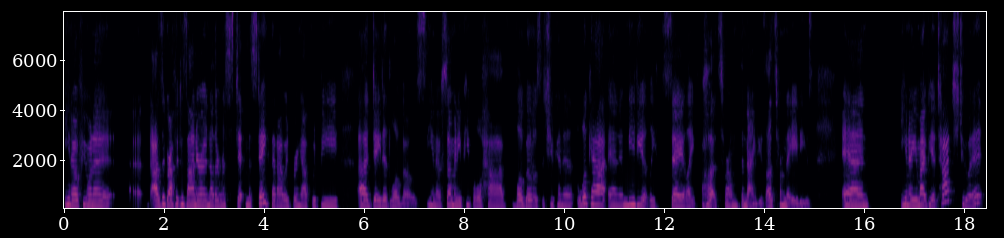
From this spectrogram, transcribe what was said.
you know if you want to as a graphic designer another mistake mistake that i would bring up would be uh, dated logos you know so many people have logos that you can uh, look at and immediately say like oh that's from the 90s that's from the 80s and you know, you might be attached to it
